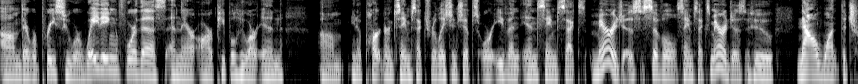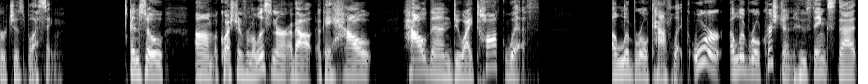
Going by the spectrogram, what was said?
Um, there were priests who were waiting for this, and there are people who are in. Um, you know, partnered same-sex relationships, or even in same-sex marriages, civil same-sex marriages, who now want the church's blessing. And so, um, a question from a listener about, okay, how how then do I talk with a liberal Catholic or a liberal Christian who thinks that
